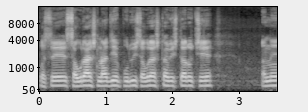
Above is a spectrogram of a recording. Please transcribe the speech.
પછી સૌરાષ્ટ્રના જે પૂર્વી સૌરાષ્ટ્રના વિસ્તારો છે અને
